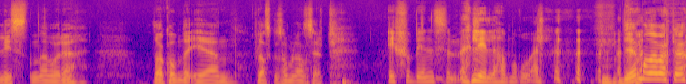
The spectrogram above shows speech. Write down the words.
listene våre. Da kom det én flaske som ble lansert. I forbindelse med Lillehammer-OL. Det må det ha vært, ja.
